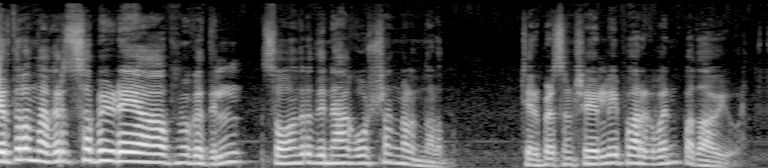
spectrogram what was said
ചേർത്തല നഗരസഭയുടെ ആഭിമുഖ്യത്തിൽ സ്വാതന്ത്ര്യ ദിനാഘോഷങ്ങൾ നടന്നു. ചെയർപേഴ്സൺ ഷേർലി ഭാർഗവൻ പതാക ഉയർത്തി.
